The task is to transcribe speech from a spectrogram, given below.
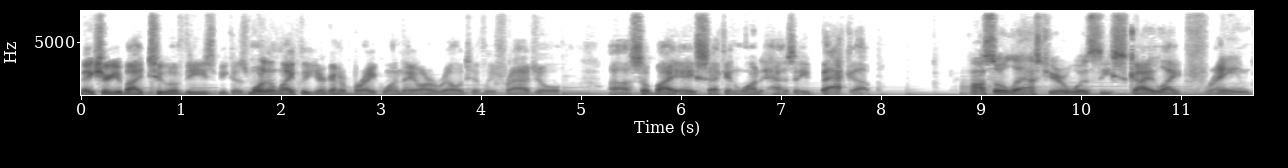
make sure you buy two of these because more than likely you're going to break one. They are relatively fragile. Uh, so buy a second one as a backup. Also, last year was the Skylight frame.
